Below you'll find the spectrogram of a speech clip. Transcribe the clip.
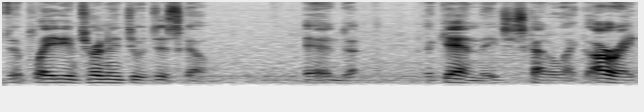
the Palladium turned into a disco, and uh, again, they just kind of like, all right,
